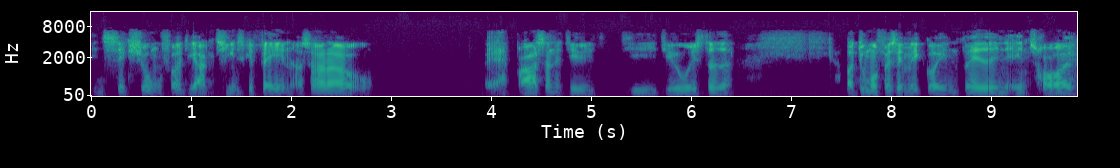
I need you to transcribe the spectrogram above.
en sektion for de argentinske fan, og så er der jo ja, brasserne de, de, de øvrige steder. Og du må for eksempel ikke gå ind med en, en trøje,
